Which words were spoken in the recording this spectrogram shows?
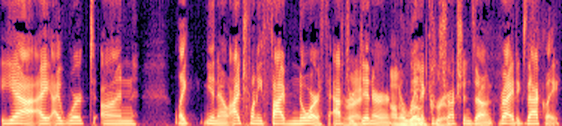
yeah, I, I worked on like you know I twenty five north after Right. dinner On a road in a crew. construction zone. Right, exactly.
